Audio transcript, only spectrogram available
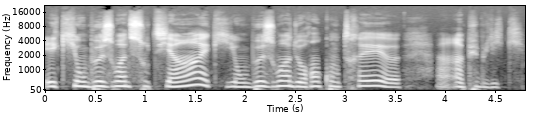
et qui ont besoin de soutien et qui ont besoin de rencontrer euh, un public.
